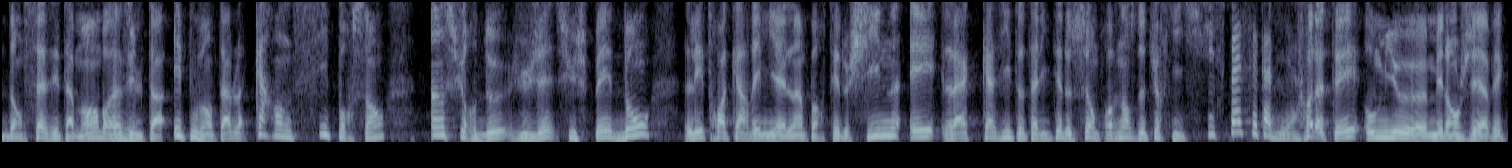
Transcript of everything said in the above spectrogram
dans 16 États membres. Résultat épouvantable, 46%, 1 sur 2 jugés suspects, dont les trois quarts des miels importés de Chine et la quasi-totalité de ceux en provenance de Turquie. Suspect, c'est-à-dire Frelatés, au mieux mélangés avec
